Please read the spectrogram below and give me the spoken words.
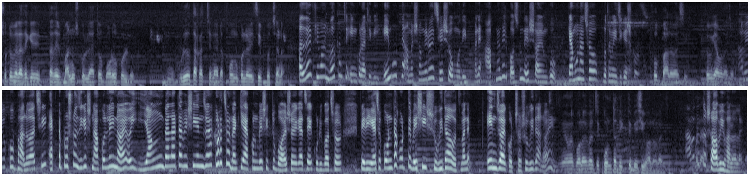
ছোটবেলা থেকে তাদের মানুষ করল, এত বড় করল। ঘুরেও তাকাচ্ছে না এটা ফোন করলে রিসিভ করছে না। হ্যালো এভরিওয়ান ওয়েলকাম টু ইনকোরা টিভি এই মুহূর্তে আমার সঙ্গে রয়েছে সৌম্যদীপ মানে আপনাদের পছন্দের স্বয়ম্ভু। কেমন আছো? প্রথমেই জিজ্ঞেস করব খুব ভালো আছি। তুমি কেমন আছো? আমিও খুব ভালো আছি। একটা প্রশ্ন জিজ্ঞেস না করলেই নয় ওই ইয়াং বেলাটা বেশি এনজয় করেছ? নাকি এখন বেশি একটু বয়স হয়ে গেছে কুড়ি বছর পেরিয়ে গেছে? কোনটা করতে বেশি সুবিধা হচ্ছে মানে এনজয় করছ সুবিধা নয়? তুমি আমায় বলো এবার যে কোনটা দেখতে বেশি ভালো লাগছে আমাদের মানে তো সবই ভালো লাগে।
